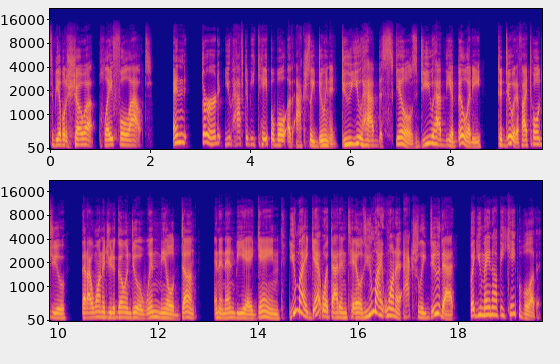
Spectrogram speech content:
to be able to show up, play full out. And Third, you have to be capable of actually doing it. Do you have the skills? Do you have the ability to do it? If I told you that I wanted you to go and do a windmill dunk in an NBA game, you might get what that entails. You might want to actually do that, but you may not be capable of it.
